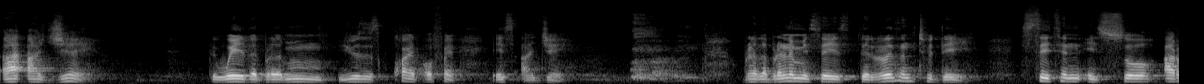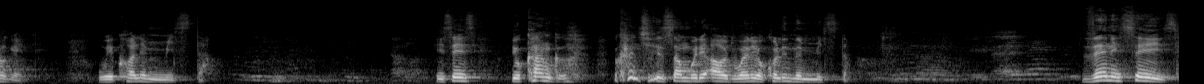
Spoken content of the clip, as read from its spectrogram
I adjure the way that Brother mm uses quite often is Ajay. Brother Branham says the reason today Satan is so arrogant, we call him Mister. He says you can't go, you can't chase somebody out when you're calling them Mister. Then he says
